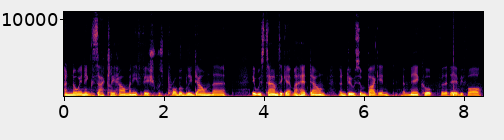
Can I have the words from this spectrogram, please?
and knowing exactly how many fish was probably down there, it was time to get my head down and do some bagging and make up for the day before.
